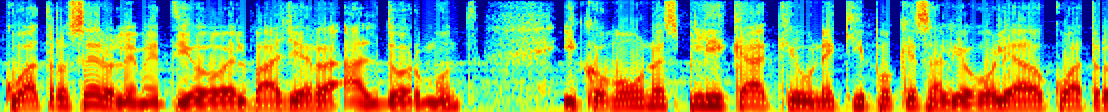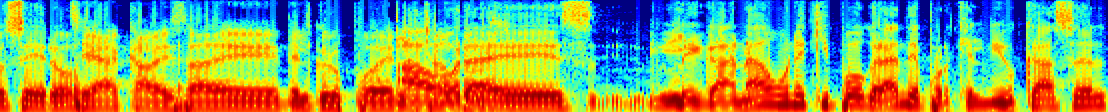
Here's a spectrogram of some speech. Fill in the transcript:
4-0 le metió el Bayern al Dortmund. ¿Y cómo uno explica que un equipo que salió goleado 4-0 Sea cabeza de- del grupo de la ahora Champions. es le gana a un equipo grande? Porque el Newcastle,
